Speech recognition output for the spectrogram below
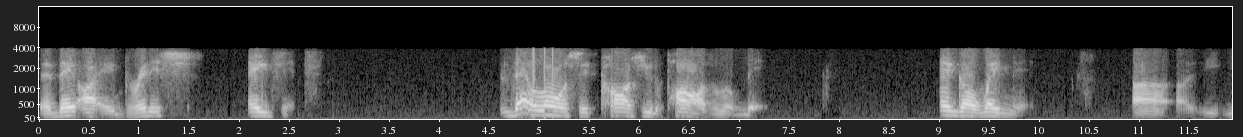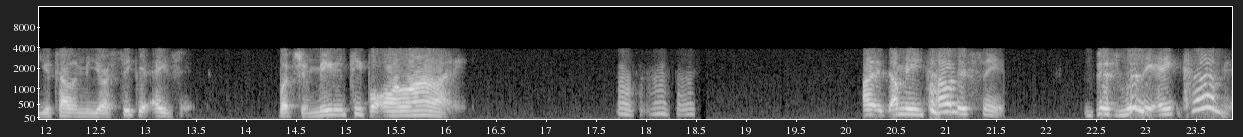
that they are a British agent, that alone should cause you to pause a little bit and go, wait a minute. Uh, uh, you're telling me you're a secret agent, but you're meeting people online. Mm-hmm. I, I mean, common sense just really ain't common.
